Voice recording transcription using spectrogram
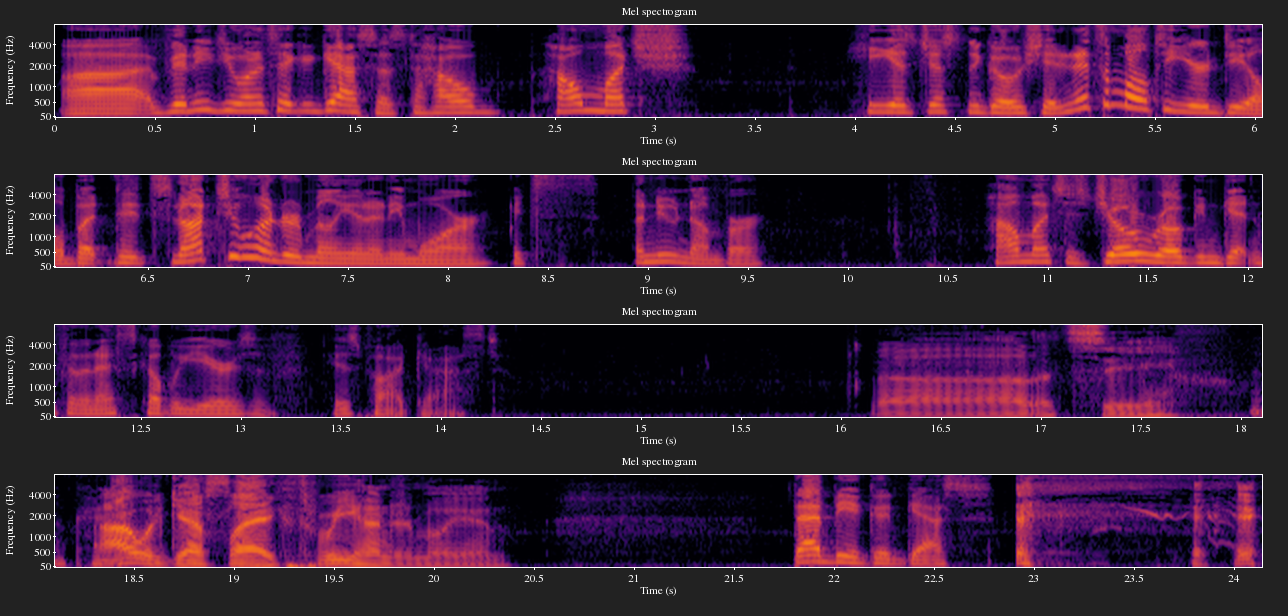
Uh, Vinny, do you want to take a guess as to how, how much he has just negotiated? And it's a multi year deal, but it's not 200 million anymore. It's a new number. How much is Joe Rogan getting for the next couple years of his podcast? Uh, let's see. Okay. I would guess like 300 million. That'd be a good guess. it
